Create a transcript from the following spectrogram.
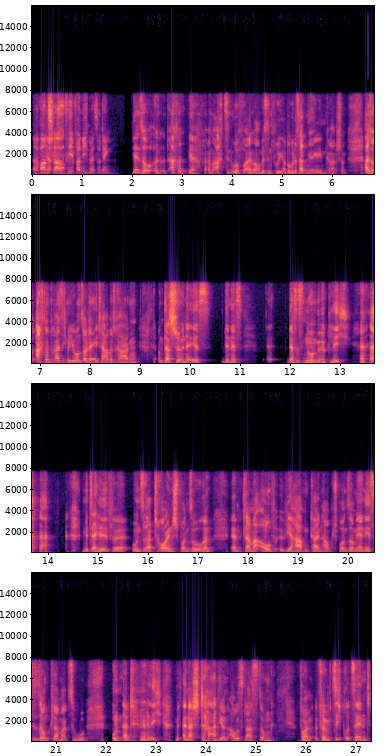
Da war im ja. Schlaf auf jeden Fall nicht mehr zu denken. Ja, so, und, und ach, ja, um 18 Uhr vor allem auch ein bisschen früh. Aber gut, das hatten wir eben gerade schon. Also 38 Millionen soll der Etat betragen. Und das Schöne ist, Dennis, äh, das ist nur möglich mit der Hilfe unserer treuen Sponsoren. Ähm, Klammer auf, wir haben keinen Hauptsponsor mehr nächste Saison, Klammer zu. Und natürlich mit einer Stadionauslastung von 50 Prozent.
